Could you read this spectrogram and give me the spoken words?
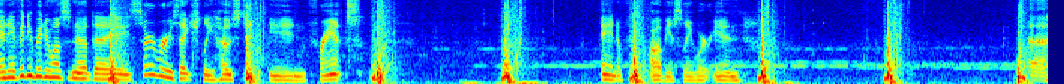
And if anybody wants to know, the server is actually hosted in France. And obviously we're in uh,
